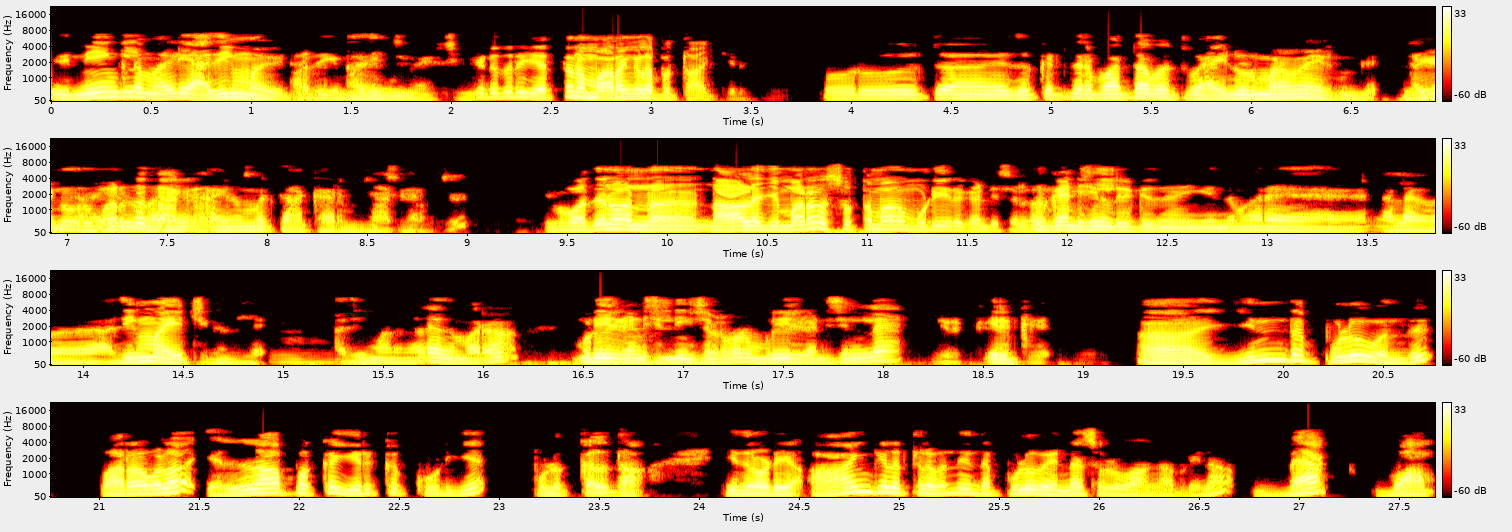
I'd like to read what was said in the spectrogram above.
இது நீங்களும் மறுபடியும் அதிகமாகிடுச்சு அதிகமாயிடுச்சு. அதிகமாகிடுச்சுங்க கிட்டத்தட்ட எத்தனை மரங்களை இப்ப தாக்கியிருக்கு? ஒரு இது கிட்டத்தட்ட பார்த்தா பத்து ஐநூறு மரமே இருக்குங்க. 500 மரத்தை தாக்க ஐநூறு மரம் தாக்க தாக்கிருச்சு. இப்ப பாத்தீங்கன்னா நா- நாலஞ்சு மரம் சுத்தமா முடியிற கண்டிஷன்ல ஒரு கண்டிஷன் இருக்குது. இங்க இந்த மாதிரி நல்லா அதிகமாகிடுச்சுங்க இதில் அதிகமானதுனால அந்த மரம் முடியிற கண்டிஷன் நீங்கள் சொல்ற மாதிரி முடியிற கண்டிஷனில் இருக்கு. இருக்கு. ஆஹ் இந்த புழு வந்து பரவலா எல்லா பக்கம் இருக்கக்கூடிய புழுக்கள் தான். இதனுடைய ஆங்கிலத்துல வந்து இந்த புழுவை என்ன சொல்லுவாங்க அப்படின்னா பேக் வாம்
